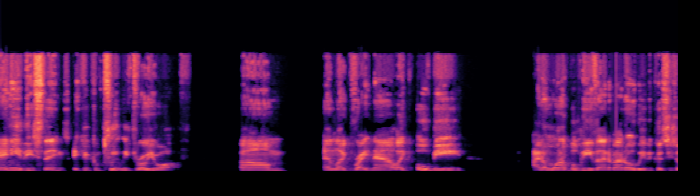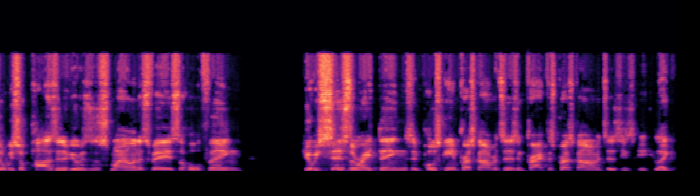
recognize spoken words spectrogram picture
any of these things, it could completely throw you off. Um, and like right now, like Obi, I don't want to believe that about Obi because he's always so positive. He always has a smile on his face, the whole thing. He always says the right things in post game press conferences and practice press conferences. He's he, like,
